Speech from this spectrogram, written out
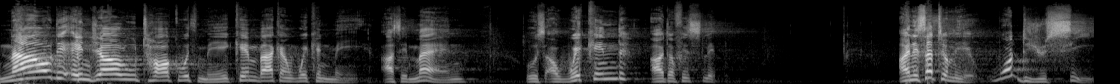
Now the angel who talked with me came back and wakened me as a man who is awakened out of his sleep. And he said to me, What do you see?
